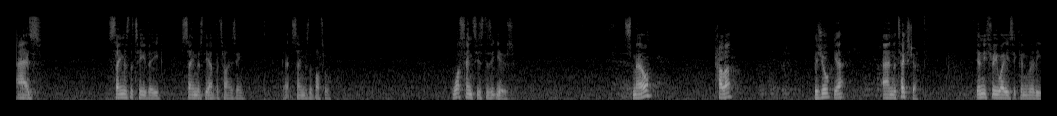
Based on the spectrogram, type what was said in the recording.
as same as the TV, same as the advertising, yeah, same as the bottle. What senses does it use? Smell, colour, visual, yeah, and the texture. The only three ways it can really,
